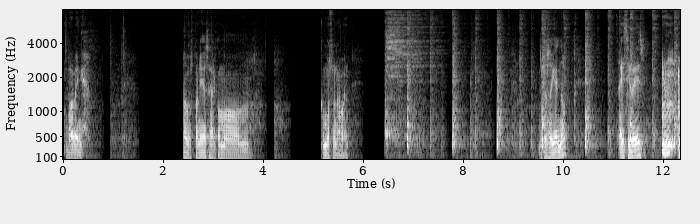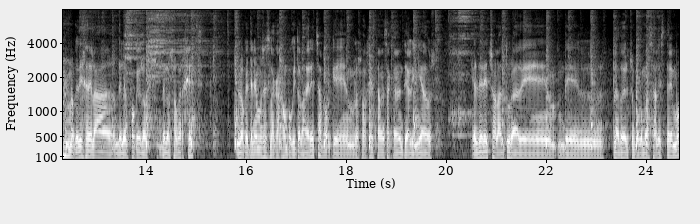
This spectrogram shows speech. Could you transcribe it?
Pues venga. Vamos con ellos a ver cómo, cómo sonaban. ¿Estás oyendo? Ahí si veis lo que dije del enfoque de los, de los overheads, lo que tenemos es la caja un poquito a la derecha porque los overheads estaban exactamente alineados el derecho a la altura del plato derecho un poco más al extremo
